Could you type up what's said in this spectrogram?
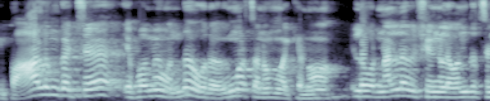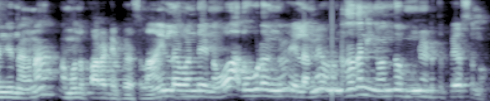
இப்ப ஆளும் கட்சியை எப்பவுமே வந்து ஒரு விமர்சனம் வைக்கணும். இல்ல ஒரு நல்ல விஷயங்களை வந்து செஞ்சிருந்தாங்கன்னா நம்ம வந்து பாராட்டி பேசலாம். இல்ல வந்து என்னவோ அது ஊடகங்கள் எல்லாமே வந்து அதை தான் நீங்க வந்து முன்னெடுத்து பேசணும்.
